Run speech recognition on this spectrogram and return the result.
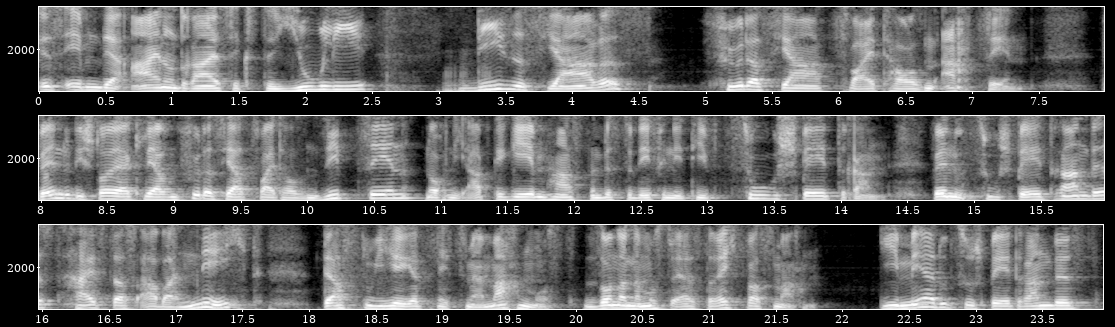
ist eben der 31. Juli dieses Jahres für das Jahr 2018. Wenn du die Steuererklärung für das Jahr 2017 noch nicht abgegeben hast, dann bist du definitiv zu spät dran. Wenn du zu spät dran bist, heißt das aber nicht, dass du hier jetzt nichts mehr machen musst, sondern dann musst du erst recht was machen. Je mehr du zu spät dran bist,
